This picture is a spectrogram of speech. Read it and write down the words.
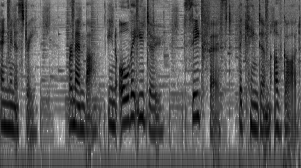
and ministry. Remember, in all that you do, seek first the kingdom of God.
